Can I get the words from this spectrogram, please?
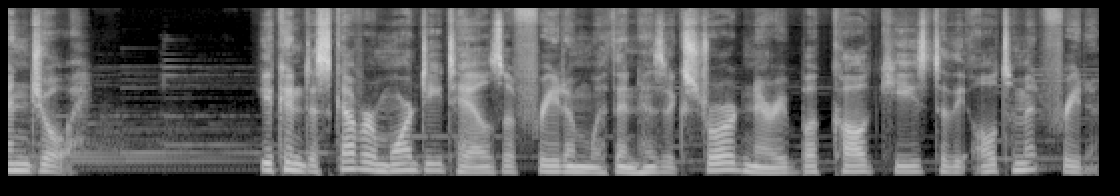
and joy. You can discover more details of freedom within his extraordinary book called Keys to the Ultimate Freedom.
